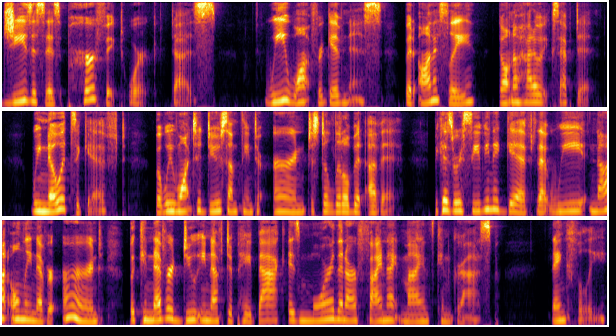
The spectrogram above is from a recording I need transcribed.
Jesus' perfect work does. We want forgiveness, but honestly, don't know how to accept it. We know it's a gift but we want to do something to earn just a little bit of it. Because receiving a gift that we not only never earned, but can never do enough to pay back is more than our finite minds can grasp. Thankfully,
